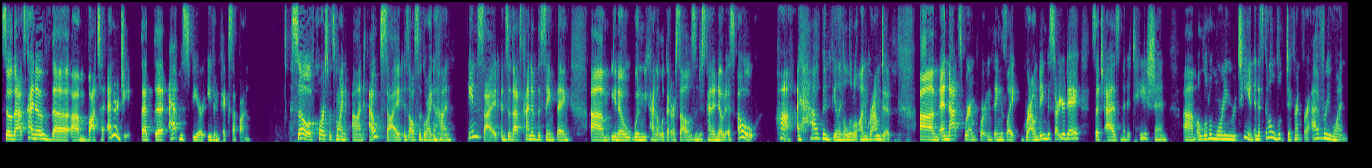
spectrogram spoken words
So that's kind of the um, Vata energy that the atmosphere even picks up on. So, of course, what's going on outside is also going on inside. And so that's kind of the same thing, um, you know, when we kind of look at ourselves and just kind of notice, oh, huh, I have been feeling a little ungrounded. Um, and that's where important things like grounding to start your day, such as meditation, um, a little morning routine, and it's going to look different for everyone.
